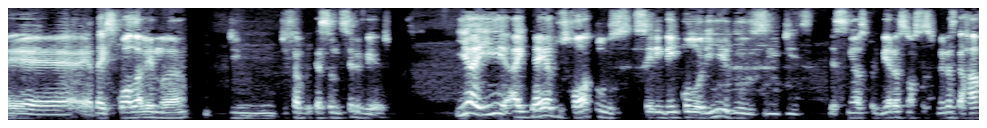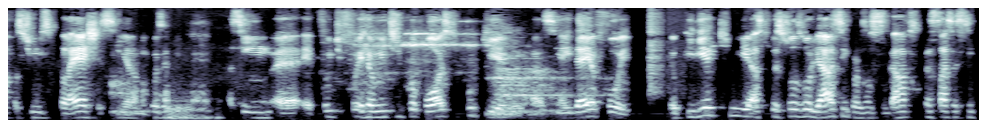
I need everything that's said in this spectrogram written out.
é, é da escola alemã de, de fabricação de cerveja. E aí a ideia dos rótulos serem bem coloridos e de, assim as primeiras nossas primeiras garrafas tinham um splash, assim era uma coisa assim é, é, foi foi realmente de propósito porque assim a ideia foi eu queria que as pessoas olhassem para as nossas garrafas e pensassem assim,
